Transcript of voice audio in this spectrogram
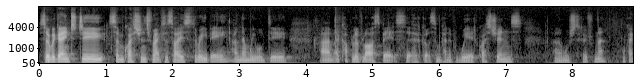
So we're going to do some questions from exercise 3b, and then we will do um, a couple of last bits that have got some kind of weird questions, and we'll just go from there, okay?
